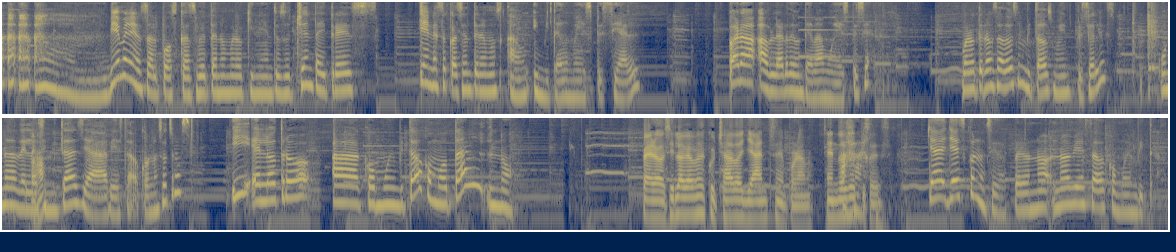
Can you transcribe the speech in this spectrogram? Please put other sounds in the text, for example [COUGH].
[CLEARS THROAT] Bienvenidos al podcast beta número 583. Y en esta ocasión tenemos a un invitado muy especial para hablar de un tema muy especial. Bueno, tenemos a dos invitados muy especiales. Una de las Ajá. invitadas ya había estado con nosotros. Y el otro, ah, como invitado como tal, no. Pero sí lo habíamos escuchado ya antes en el programa, en dos Ajá. episodios. Ya, ya es conocido, pero no, no había estado como invitado.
